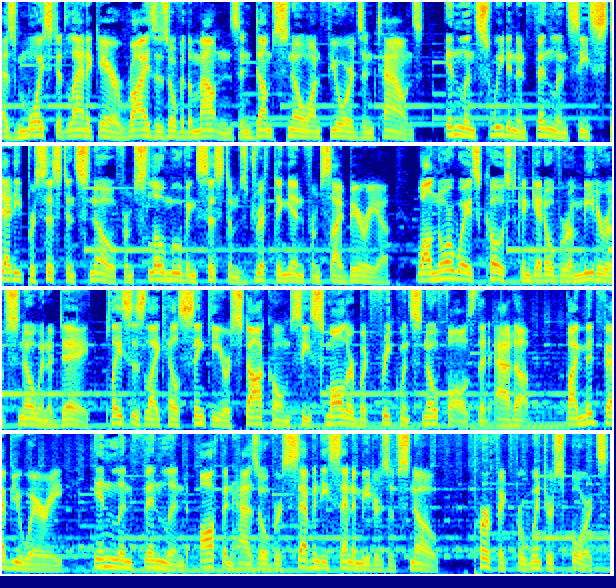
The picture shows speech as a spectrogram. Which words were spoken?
as moist Atlantic air rises over the mountains and dumps snow on fjords and towns. Inland Sweden and Finland see steady persistent snow from slow-moving systems drifting in from Siberia. While Norway's coast can get over a meter of snow in a day, places like Helsinki or Stockholm see smaller but frequent snowfalls that add up. By mid-February, inland Finland often has over 70 centimeters of snow, perfect for winter sports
